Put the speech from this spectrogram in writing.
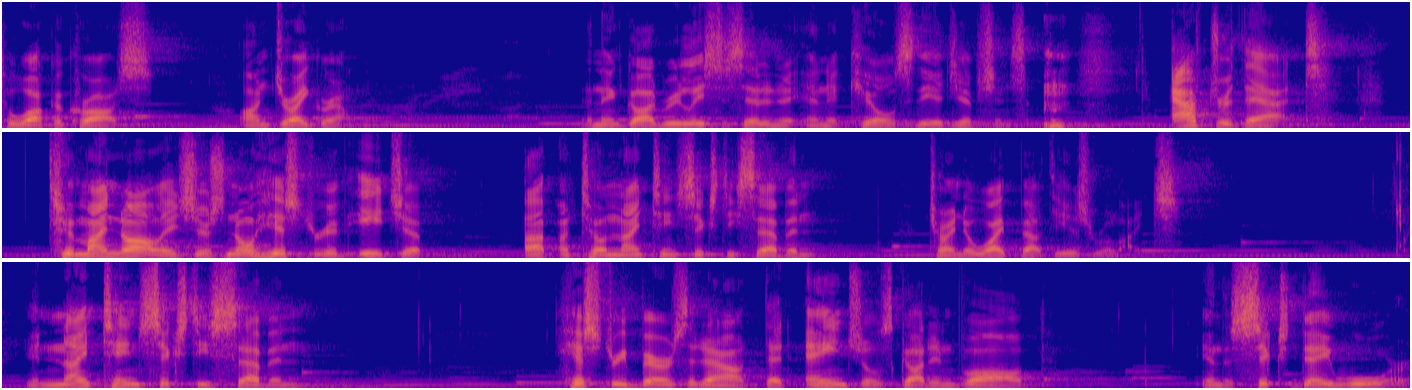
to walk across on dry ground and then God releases it and it, and it kills the Egyptians. After that, to my knowledge, there's no history of Egypt up until 1967 trying to wipe out the Israelites. In 1967, history bears it out that angels got involved in the Six Day War.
